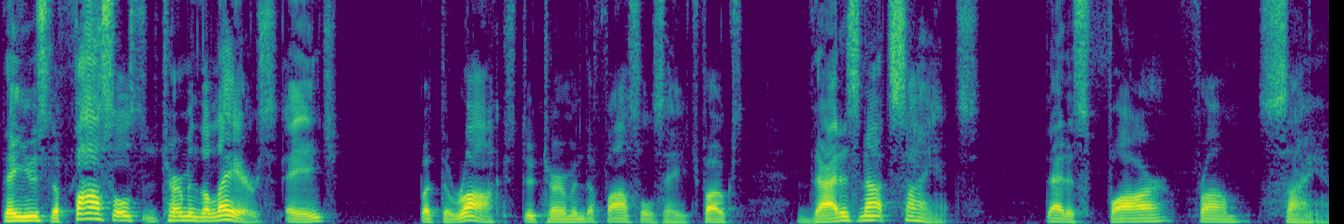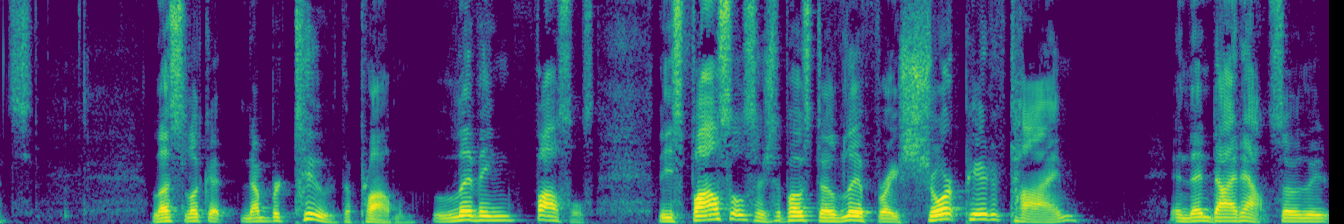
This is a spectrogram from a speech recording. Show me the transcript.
they used the fossils to determine the layers age, but the rocks determine the fossils age. Folks, that is not science. That is far from science. Let's look at number two, the problem living fossils. These fossils are supposed to live for a short period of time and then died out. So they're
